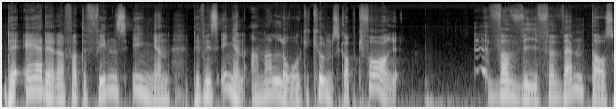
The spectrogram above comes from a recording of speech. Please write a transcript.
Det är det därför att det finns ingen, det finns ingen analog kunskap kvar. Vad vi förväntar oss.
